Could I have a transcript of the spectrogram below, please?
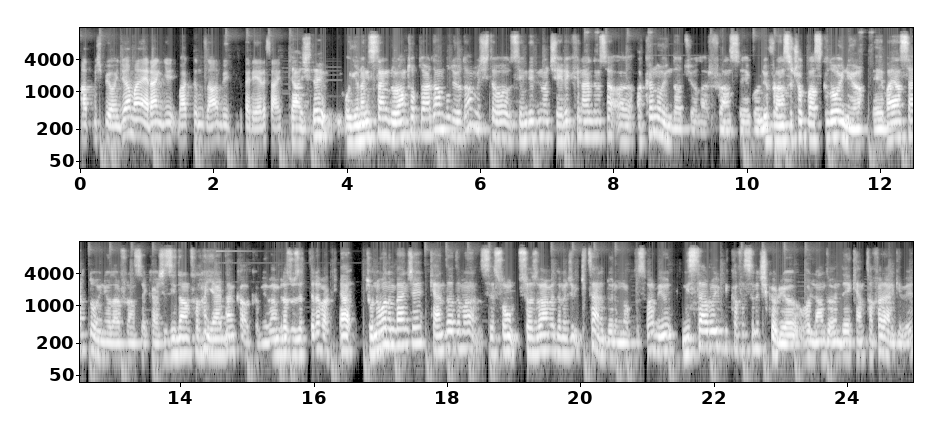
atmış bir oyuncu ama herhangi baktığımız zaman büyük bir kariyere sahip. Ya işte o Yunanistan duran toplardan buluyordu ama işte o senin dediğin o çeyrek finalde mesela akan oyunda atıyorlar Fransa'ya golü. Fransa çok baskılı oynuyor. E, bayağı sert de oynuyorlar Fransa'ya karşı. Zidane falan yerden kalkamıyor. Ben biraz özetlere bak. Ya turnuvanın bence kendi adıma size son söz vermeden önce iki tane dönüm noktası var. Bir Nistelrooy'un bir kafasını çıkarıyor Hollanda öndeyken Tafarel gibi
